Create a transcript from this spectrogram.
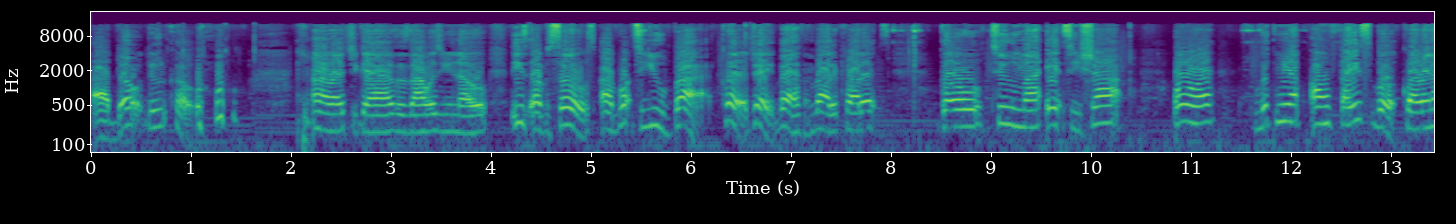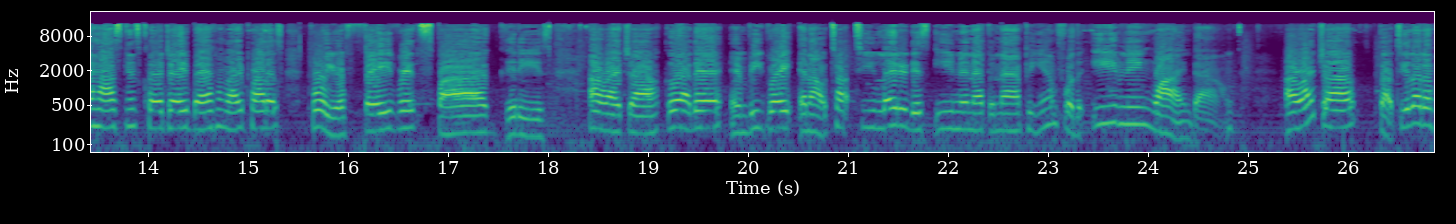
I don't do the cold. all right, you guys, as always, you know, these episodes are brought to you by Claire J. Bath and Body Products. Go to my Etsy shop or Look me up on Facebook, Clarena Hoskins, Claire J. Bath and Body Products for your favorite spa goodies. All right, y'all. Go out there and be great. And I'll talk to you later this evening after 9 p.m. for the evening wind down. All right, y'all. Talk to you later.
